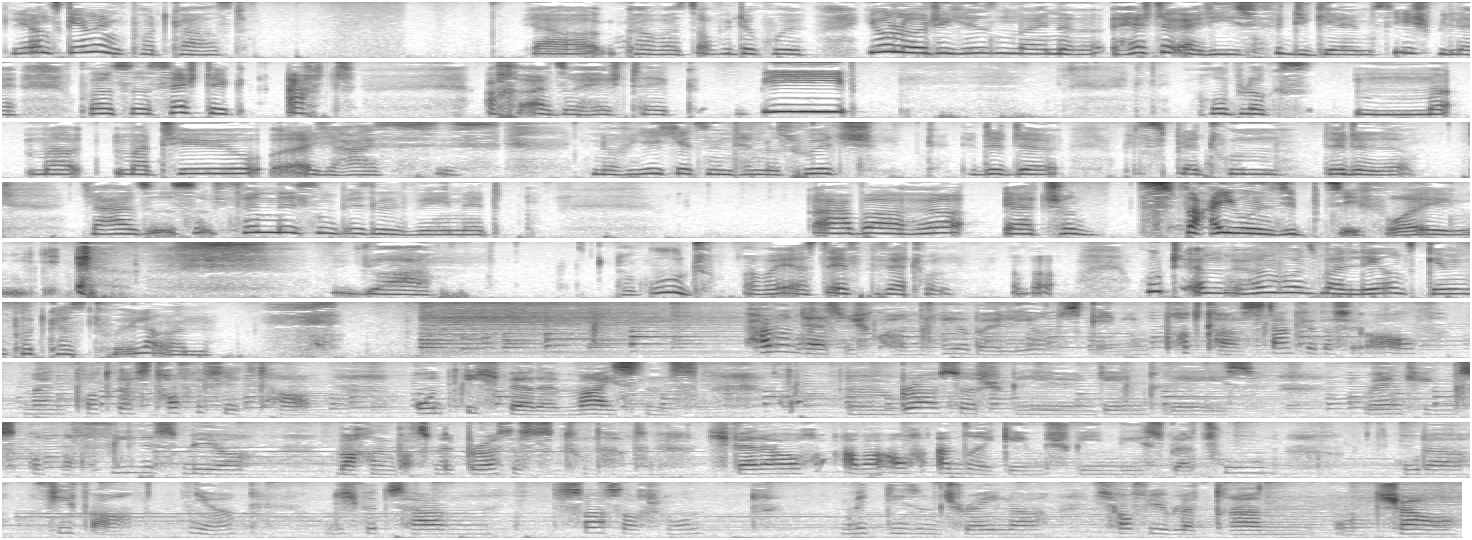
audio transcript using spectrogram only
Leons Gaming Podcast. Ja, Cover ist auch wieder cool. Jo Leute, hier sind meine Hashtag-IDs für die Games, die ich spiele. Brawl Stars Hashtag 8. Ach, also Hashtag Beep. Roblox Ma Ma Matteo. Äh, ja, es ist. Ignoriere ich jetzt Nintendo Switch. Splatoon. Ja, also finde ich ein bisschen wenig. Aber hör, er hat schon 72 Folgen. ja, gut, aber erst 11 Bewertungen. Aber gut, ähm, hören wir uns mal Leons Gaming Podcast Trailer an. Hallo und herzlich willkommen hier bei Leons Gaming Podcast. Danke, dass ihr auf meinen Podcast draufgeklickt habt. Und ich werde meistens ähm, Browser spielen, Gameplays, Rankings und noch vieles mehr machen, was mit Browsers zu tun hat. Ich werde auch aber auch andere Games spielen, wie Splatoon oder FIFA. Ja, und ich würde sagen, das war's auch schon mit diesem Trailer. Ich hoffe, ihr bleibt dran und ciao.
